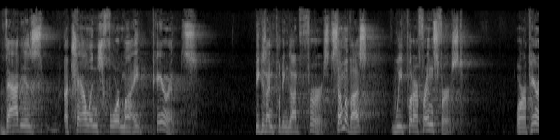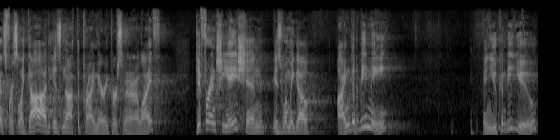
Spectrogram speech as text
that is a challenge for my parents, because I'm putting God first. Some of us, we put our friends first or our parents first. Like, God is not the primary person in our life. Differentiation is when we go, I'm going to be me, and you can be you.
